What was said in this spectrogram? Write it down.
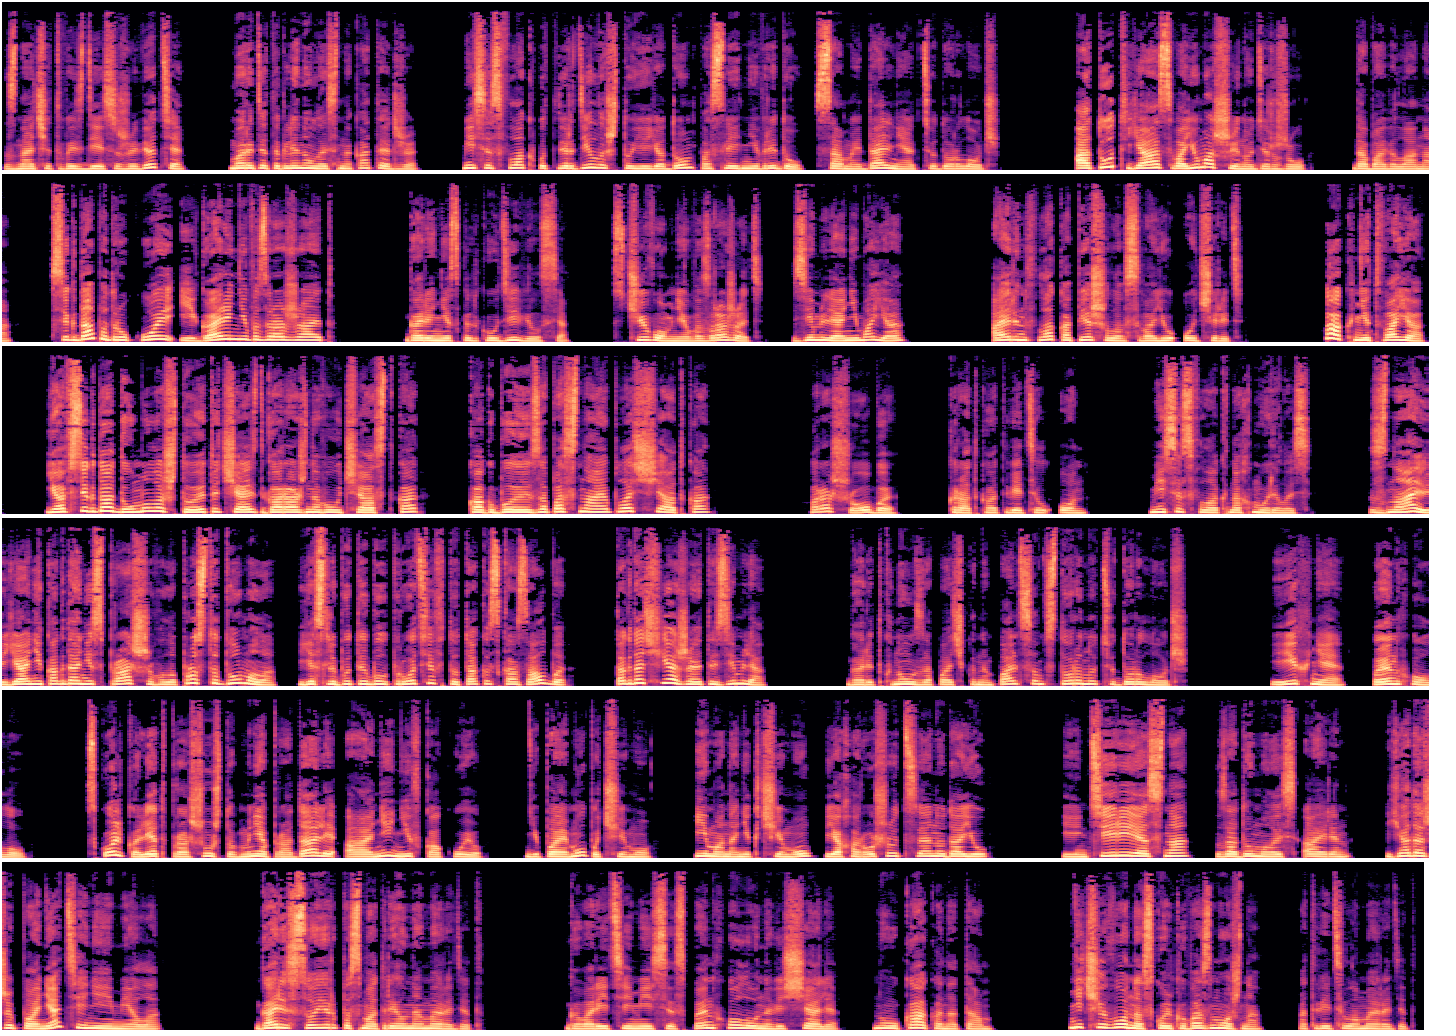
«Значит, вы здесь живете?» Мередит оглянулась на коттеджи. Миссис Флаг подтвердила, что ее дом последний в ряду, самый дальний от Тюдор-Лодж. «А тут я свою машину держу», — добавила она. «Всегда под рукой, и Гарри не возражает». Гарри несколько удивился. С чего мне возражать? Земля не моя. Айрин Флаг опешила в свою очередь. Как не твоя? Я всегда думала, что это часть гаражного участка, как бы запасная площадка. Хорошо бы, кратко ответил он. Миссис Флаг нахмурилась. Знаю, я никогда не спрашивала, просто думала, если бы ты был против, то так и сказал бы. Тогда чья же это земля? Гарри ткнул запачканным пальцем в сторону Тюдор-Лодж. Ихняя, Пенхоллоу. Сколько лет прошу, чтобы мне продали, а они ни в какую. Не пойму, почему. Им она ни к чему, я хорошую цену даю. Интересно, задумалась Айрин. Я даже понятия не имела. Гарри Сойер посмотрел на Мередит. Говорите, миссис Пенхоллоу навещали. Ну, как она там? Ничего, насколько возможно, ответила Мередит.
